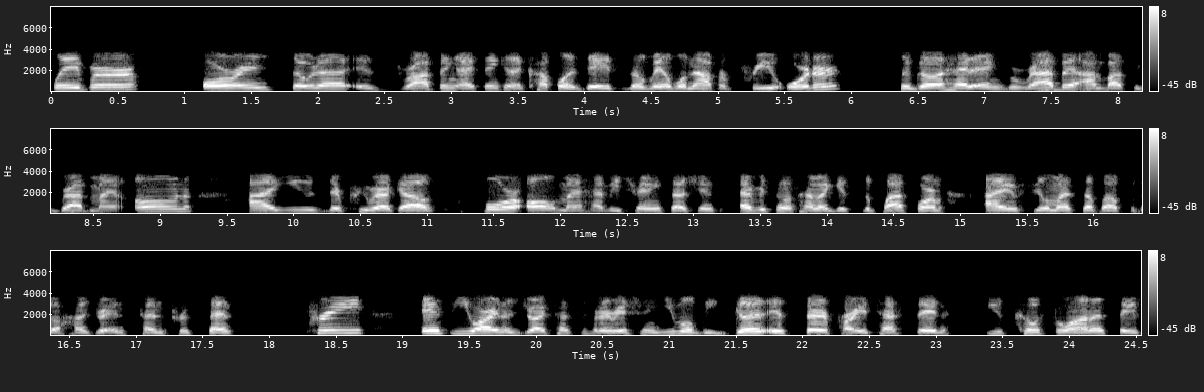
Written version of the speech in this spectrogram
flavor. Orange soda is dropping, I think, in a couple of days. It's available now for pre-order. So go ahead and grab it. I'm about to grab my own. I use their pre-workouts for all my heavy training sessions. Every single time I get to the platform, I fuel myself up with 110% pre. If you are in a drug testing federation, you will be good. It's third party tested. Use code Solana, save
